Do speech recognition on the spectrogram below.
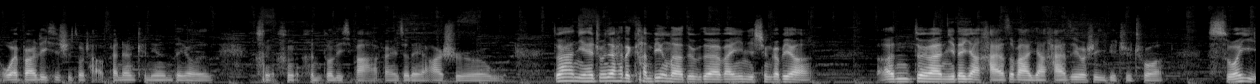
我也不知道利息是多少，反正肯定得有很很很多利息吧，反正就得二十五。对啊，你还中间还得看病呢，对不对？万一你生个病，嗯，对吧？你得养孩子吧，养孩子又是一笔支出，所以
